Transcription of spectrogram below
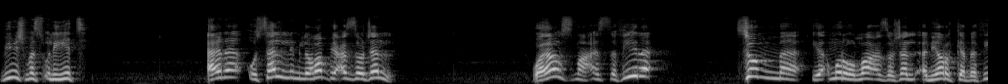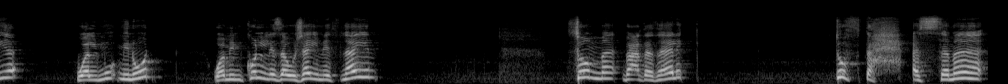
دي مش مسؤوليتي. أنا أسلم لربي عز وجل. ويصنع السفينة ثم يأمره الله عز وجل أن يركب فيها. والمؤمنون ومن كل زوجين اثنين. ثم بعد ذلك تفتح السماء.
